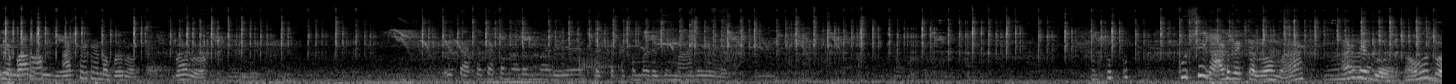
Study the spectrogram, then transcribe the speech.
ಏ ಬಾರೋ ಆಟಾಡೋಣ ಬರೋ ಬಾರೋ ಟಕ ಮಾಡೋದು ಮಾಡಿ ಟಕ ಟಕ ಮಾಡೋದು ಮಾಡಿ ಖುಷಿಗೆ ಆಡ್ಬೇಕಲ್ವಮ್ಮ ಆಡ್ಬೇಕು. ಹೌದು.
